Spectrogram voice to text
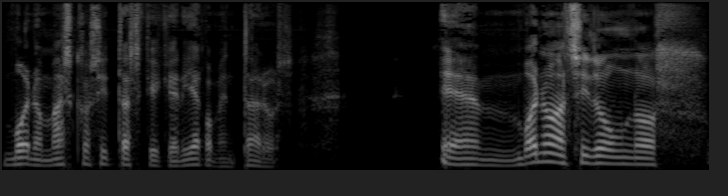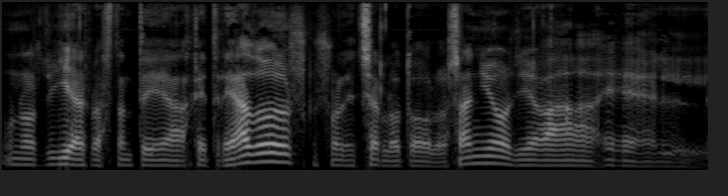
Bueno, más cositas que quería comentaros. Em, bueno, han sido unos, unos días bastante ajetreados, suelen serlo todos los años. Llega el,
